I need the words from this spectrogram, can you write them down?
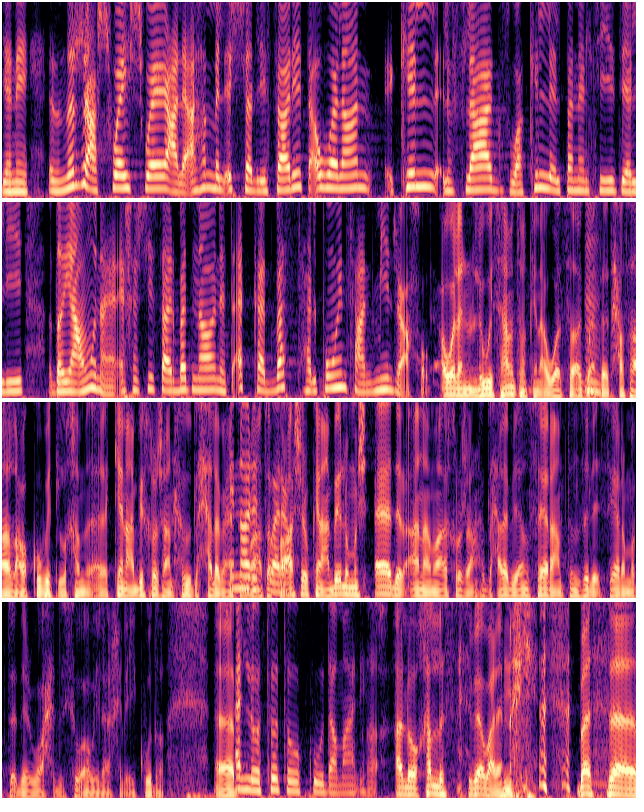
يعني إذا نرجع شوي شوي على أهم الأشياء اللي صارت. أولا كل ال flags وكل ال penalties يلي ضيعونا. يعني آخر شيء صار بدنا نتأكد بس هال points عند مين راحوا. أولا لويس هاملتون كان أول سائق بعتقد حصل على عقوبة الخم... كان عم بيخرج عن حدود الحلبة يعني 10 وكان عم بيقول له مش قادر أنا ما أخرج عن حدود الحلبة لأنه السيارة عم تنزلق سيارة ما بتقدر الواحد يسوقها وإلى آخره. تسونودا آه قال له توتو كودا معلش. قال له خلص السباق وبعدين نحكي. بس آه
